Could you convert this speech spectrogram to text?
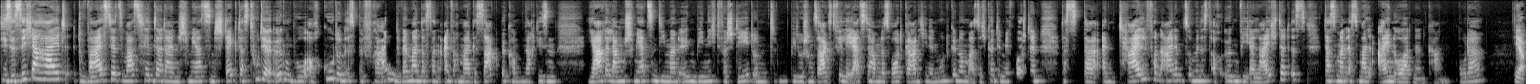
diese Sicherheit, du weißt jetzt, was hinter deinen Schmerzen steckt, das tut ja irgendwo auch gut und ist befreiend, wenn man das dann einfach mal gesagt bekommt nach diesen jahrelangen Schmerzen, die man irgendwie nicht versteht. Und wie du schon sagst, viele Ärzte haben das Wort gar nicht in den Mund genommen. Also ich könnte mir vorstellen, dass da ein Teil von einem zumindest auch irgendwie erleichtert ist, dass man es mal einordnen kann, oder? Ja,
